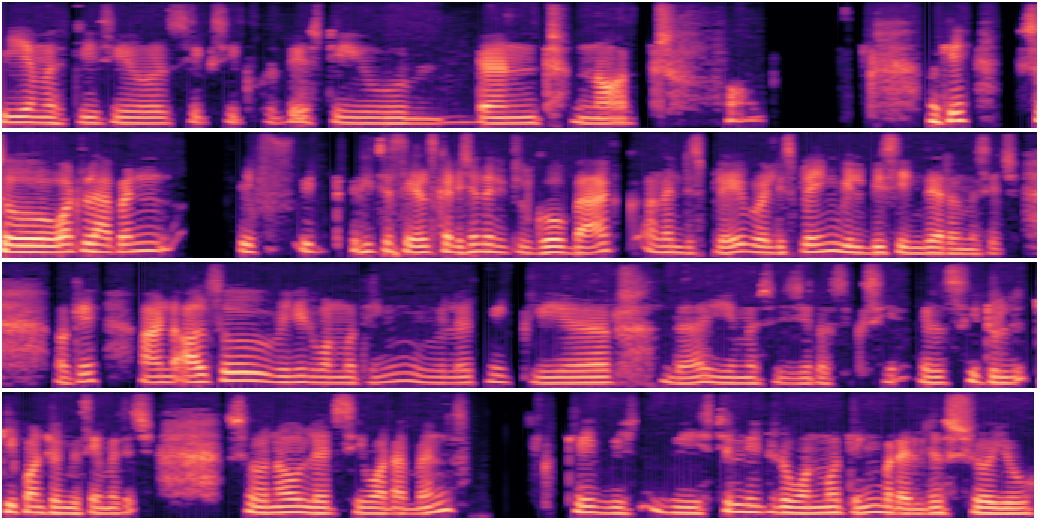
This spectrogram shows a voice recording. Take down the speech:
emsg06 equal to student not found okay? So what will happen if it reaches else condition then it will go back and then display. While displaying we'll be seeing the error message. Okay? And also we need one more thing. Let me clear the ems06 here. Else it will keep on showing the same message. So now let's see what happens. Okay we, we still need to do one more thing but i'll just show you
